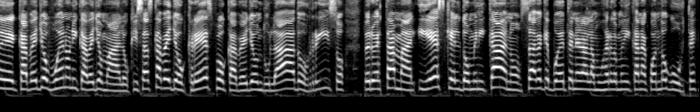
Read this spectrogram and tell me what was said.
eh, cabello bueno ni cabello malo. Quizás cabello crespo, cabello ondulado, rizo, pero está mal. Y es que el dominicano sabe que puede tener a la mujer dominicana cuando guste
